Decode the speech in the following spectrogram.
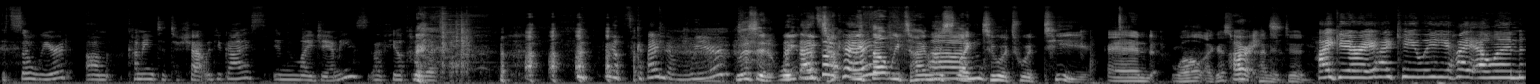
It's so weird um, coming to, to chat with you guys in my jammies. I feel kind of feels kind of weird. Listen, we, that's we, okay. we thought we timed this Um, like to a to a T, and well, I guess we right. kind of did. Hi, Gary. Hi, Kaylee. Hi, Ellen.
